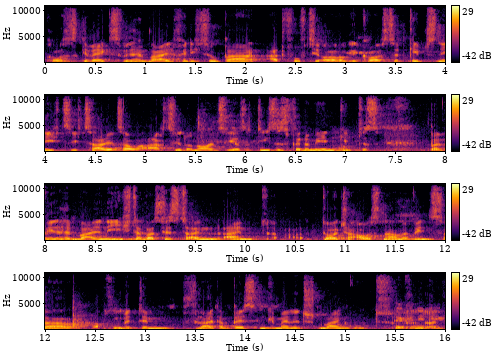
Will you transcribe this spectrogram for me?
großes Gewächs, Wilhelm Weil finde ich super, hat 50 Euro gekostet, gibt es nichts, ich zahle jetzt auch 80 oder 90. Also dieses Phänomen gibt es bei Wilhelm Weil nicht, aber es ist ein, ein deutscher Ausnahmewinzer mit dem vielleicht am besten gemanagten Weingut. Definitiv,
